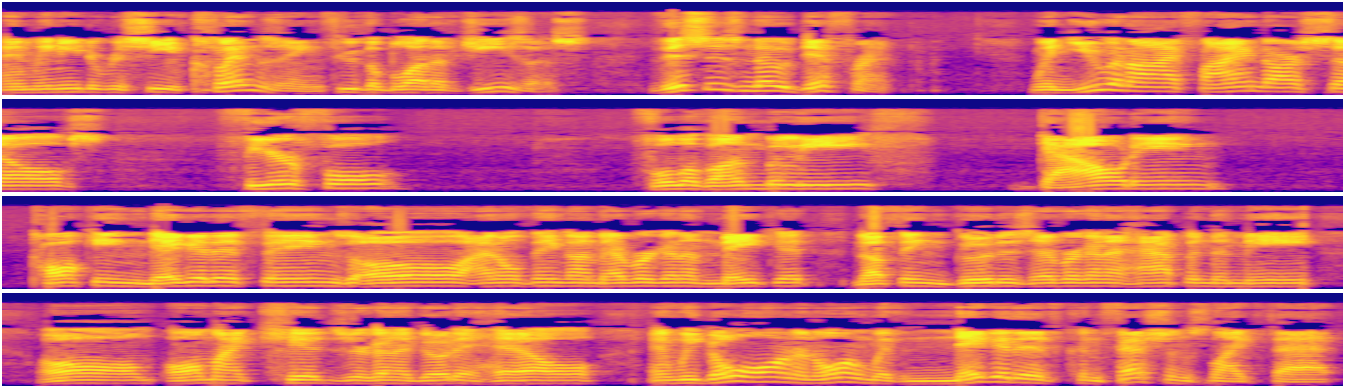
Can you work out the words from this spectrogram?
and we need to receive cleansing through the blood of Jesus. This is no different. When you and I find ourselves fearful, full of unbelief, doubting, talking negative things. Oh, I don't think I'm ever going to make it. Nothing good is ever going to happen to me. Oh, all my kids are going to go to hell. And we go on and on with negative confessions like that.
